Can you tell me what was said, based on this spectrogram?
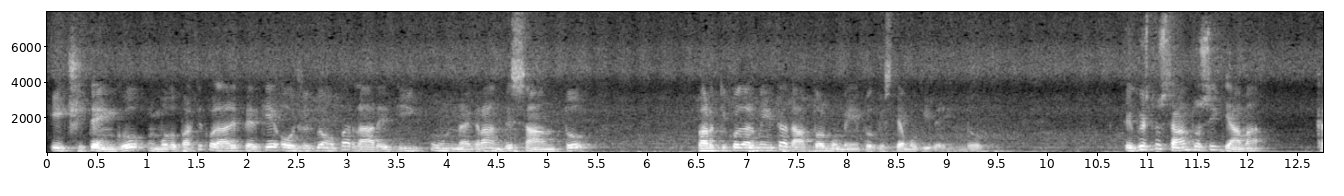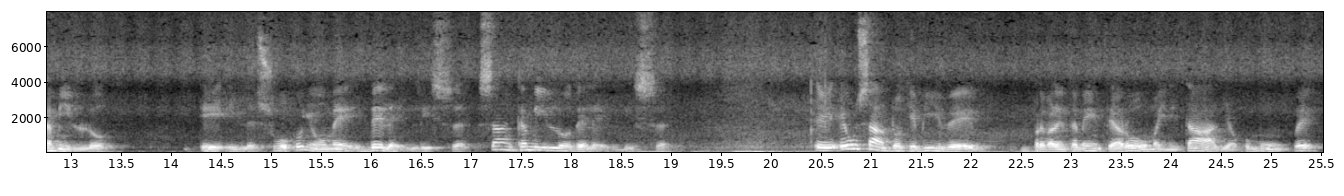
e ci tengo in modo particolare perché oggi dobbiamo parlare di un grande santo particolarmente adatto al momento che stiamo vivendo. E questo santo si chiama Camillo e il suo cognome è Delellis, San Camillo Delellis. E è un santo che vive prevalentemente a Roma, in Italia o comunque,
